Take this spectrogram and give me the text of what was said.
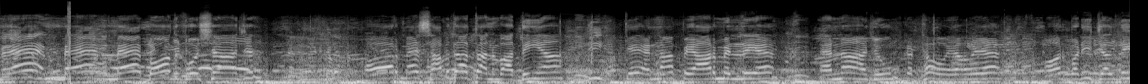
ਮੈਂ ਮੈਂ ਮੈਂ ਬਹੁਤ ਖੁਸ਼ ਹਾਂ ਅੱਜ ਔਰ ਮੈਂ ਸਭ ਦਾ ਧੰਨਵਾਦੀ ਹਾਂ ਕਿ ਇੰਨਾ ਪਿਆਰ ਮਿਲ ਰਿਹਾ ਹੈ ਇੰਨਾ ਹਜੂਮ ਇਕੱਠਾ ਹੋਇਆ ਹੋਇਆ ਔਰ ਬੜੀ ਜਲਦੀ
